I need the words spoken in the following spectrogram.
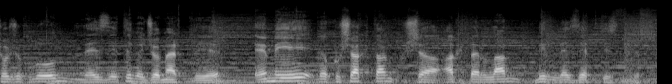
çocukluğun lezzeti ve cömertliği, emeği ve kuşaktan kuşağa aktarılan bir lezzet gizlidir.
